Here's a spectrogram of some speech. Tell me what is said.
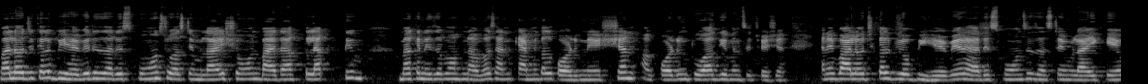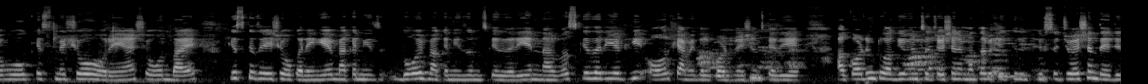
Biological behavior is a response to a stimuli shown by the collective mechanism of nervous and chemical coordination according to a given situation. यानी बायोलॉजिकल जो बिहेवियर है रिस्पॉन्सेज है स्टिमुलाई के, वो किसमें शो हो रहे हैं शोन बाय किसके ज़रिए शो करेंगे मैकेनिज्म दो मैकेनिज्म्स के ज़रिए नर्वस के ज़रिए भी और केमिकल कोऑर्डिनेशन के ज़रिए according to a given situation मतलब एक सिचुएशन दे दी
